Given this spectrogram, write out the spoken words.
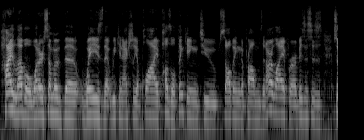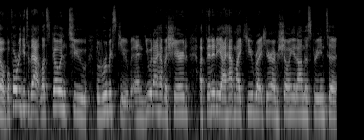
high level, what are some of the ways that we can actually apply puzzle thinking to solving the problems in our life or our businesses? So before we get to that, let's go into the Rubik's Cube. And you and I have a shared affinity. I have my cube right here. I'm showing it on the screen to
